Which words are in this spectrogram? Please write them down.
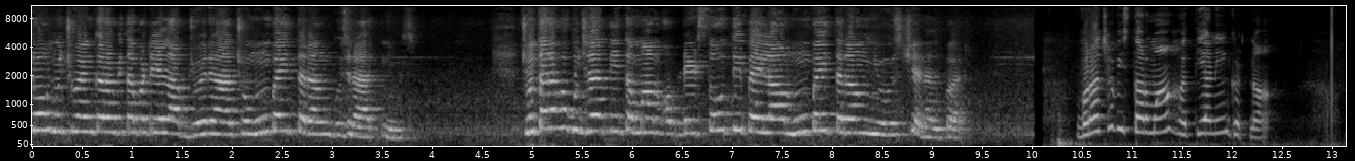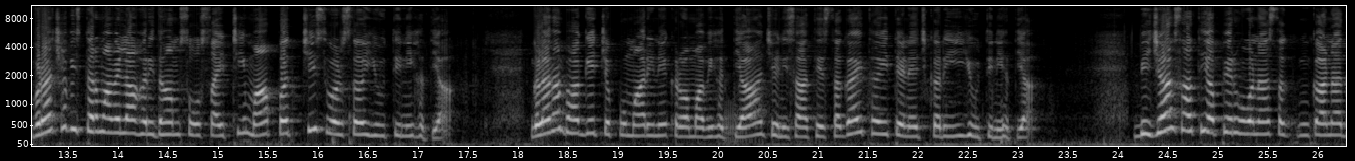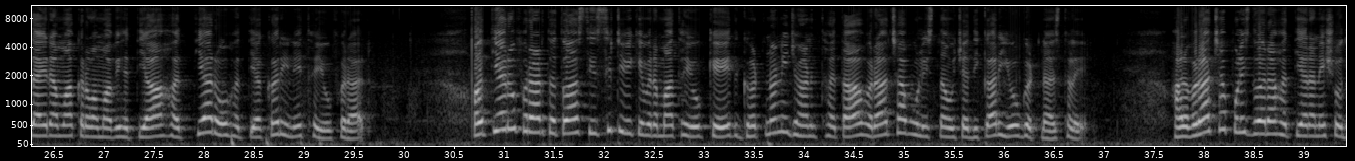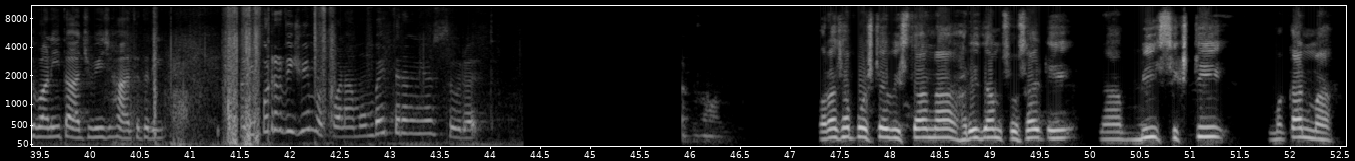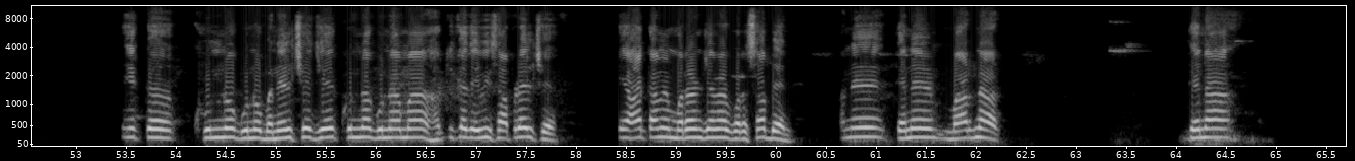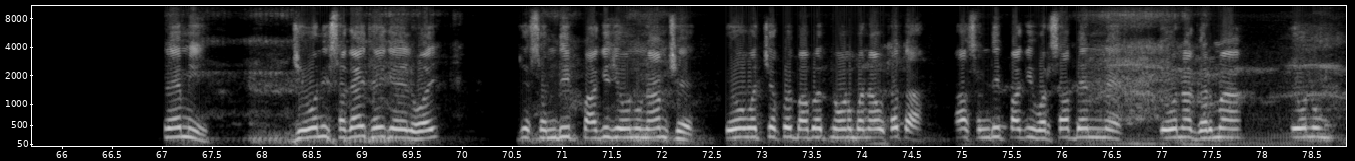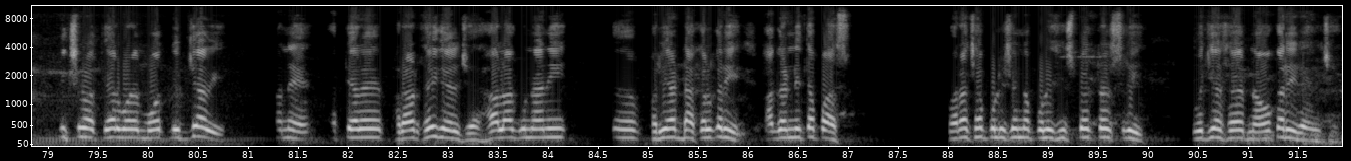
મિત્રો હું છું એન્કર અમિતા પટેલ. આપ જોઈ રહ્યા છો મુંબઈ તરંગ ગુજરાત ન્યૂઝ. જોતા રહો ગુજરાતની તમામ અપડેટ સૌથી પહેલા મુંબઈ તરંગ ન્યૂઝ ચેનલ પર. વરાછા વિસ્તારમાં હત્યાની ઘટના. વરાછા વિસ્તારમાં આવેલા હરિધામ સોસાયટીમાં પચીસ વર્ષ યુવતીની હત્યા. ગળાના ભાગે ચપ્પુ મારીને કરવામાં આવી હત્યા, જેની સાથે સગાઈ થઈ તેણે જ કરી યુવતીની હત્યા. બીજા સાથે અફેર હોવાના શંકાના દાયરામાં કરવામાં આવી હત્યા, હત્યારો હત્યા કરીને થયો ફરાર. હત્યારો ફરાર થતા સીસીટીવી કેમેરામાં થયો કેદ. ઘટનાની જાણ થતાં વરાછા પોલીસના ઉચ્ચ અધિકારીઓ ઘટના સ્થળે હાલ વરાછા પોલીસ દ્વારા હત્યારાને શોધવાની તાજવીજ હાથ ધરી. રિપોર્ટર વિજય મકવાણા, મુંબઈ તરંગ ન્યૂઝ, સુરત. વરાછા પોસ્ટે વિસ્તારના હરિધામ સોસાયટીના બી સિક્સટી મકાનમાં એક ખૂનનો ગુનો બનેલ છે. જે ખૂનના ગુનામાં હકીકત એવી સાંપડેલ છે કે આ કામે મરણ જનાર વર્ષાબેન અને તેને મારનાર, તેના પ્રેમી જેઓની સગાઈ થઈ ગયેલ હોય, જે સંદીપ પાગી જેઓનું નામ છે, તેઓ વચ્ચે કોઈ બાબતનો અણબનાવ થતા, આ સંદીપ પાગી વર્ષાબેનને તેઓના ઘરમાં તેઓનું તીક્ષ્ણ હથિયાર વડે મોત નિપજાવી અને અત્યારે ફરાર થઈ ગયેલ છે. હાલ આ ગુનાની ફરિયાદ દાખલ કરી આગળની તપાસ વરાછા પોલીસના પોલીસ ઇન્સ્પેક્ટર શ્રી ગોજિયા સાહેબ નવો કરી રહ્યું છે.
